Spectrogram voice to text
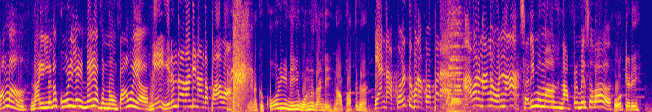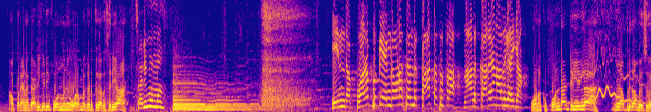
மாமா நான் இல்லனா கோழிலாம் என்னையா பண்ணும்? பாவையா நீ இருந்தாதாண்டி நாங்க பாவம். எனக்கு கோழி நெய் ஒண்ணு தாண்டி நான் பாத்துக்கிறேன். ஏண்டா கொழுத்து போன கொப்பர? அவளும் நாங்க ஒண்ணா? சரி மாமா நான் அப்புறம் பேசவா? ஓகேடி. அப்புறம் எனக்கு அடிக்கடி ஃபோன் பண்ணி உடம்ப கெடுத்துக்காத சரியா? சரி மாமா. உனக்கு பொண்டாட்டி இல்ல நீ அப்படிதான் பேசுவ.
